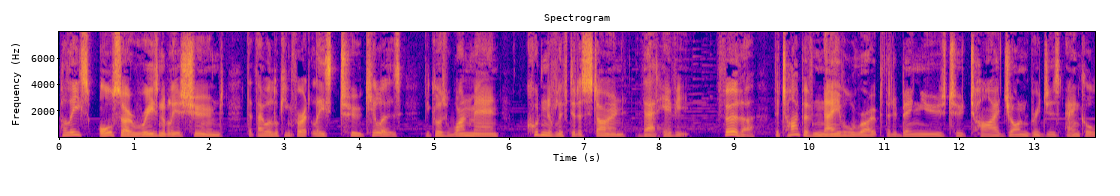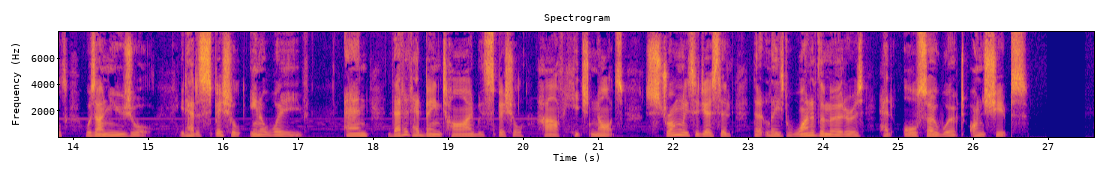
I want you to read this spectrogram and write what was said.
Police also reasonably assumed that they were looking for at least two killers because one man couldn't have lifted a stone that heavy. Further, the type of naval rope that had been used to tie John Bridger's ankles was unusual it had a special inner weave, and that it had been tied with special half hitch knots strongly suggested that at least one of the murderers had also worked on ships.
